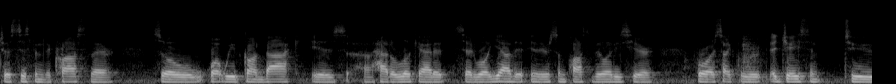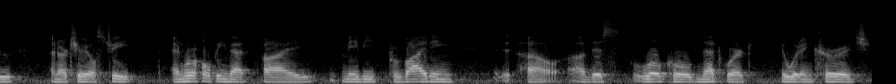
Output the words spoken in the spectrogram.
to assist them to cross there. So what we've gone back is uh, had a look at it, said, well, yeah, there's some possibilities here for a cycle route adjacent to an arterial street and we're hoping that by maybe providing uh, uh, this local network, it would encourage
